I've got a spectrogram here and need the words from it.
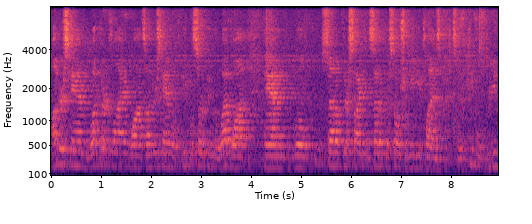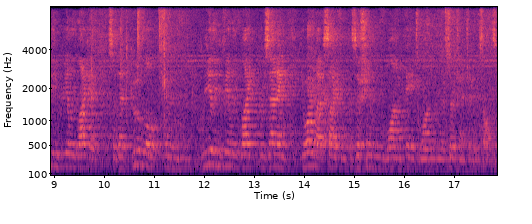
understand what their client wants, understand what the people surfing the web want, and will set up their site and set up their social media plans so that people really, really like it, so that Google can really, really like presenting your website from position one, page one in their search engine results.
